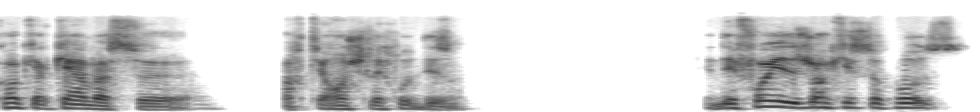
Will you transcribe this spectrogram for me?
Quand quelqu'un va se partir en shlichut, disons, et des fois il y a des gens qui s'opposent.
